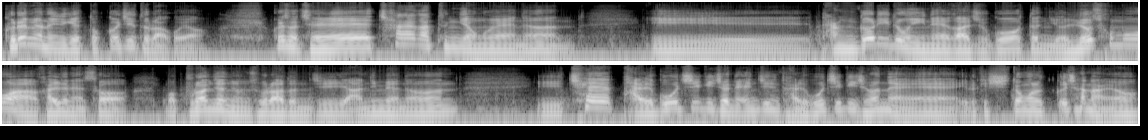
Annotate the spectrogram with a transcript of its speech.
그러면은 이게 또 꺼지더라고요. 그래서 제 차 같은 경우에는 이 단거리로 인해 가지고 어떤 연료 소모와 관련해서 뭐 불완전 연소라든지 아니면은 이 채 달고지기 전에 엔진이 달고지기 전에 이렇게 시동을 끄잖아요.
